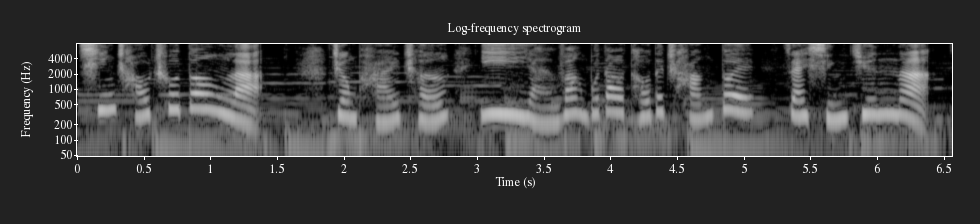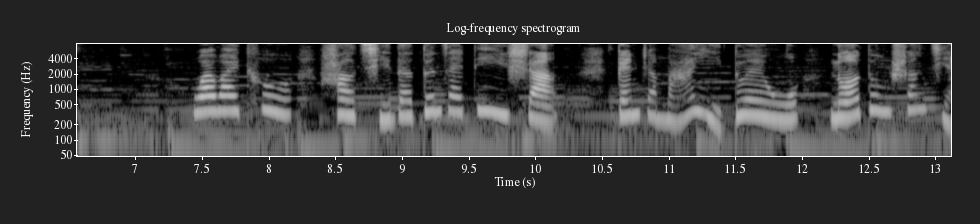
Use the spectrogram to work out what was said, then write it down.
倾巢出动了，正排成一眼望不到头的长队在行军呢。歪歪兔好奇地蹲在地上，跟着蚂蚁队伍挪动双脚，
